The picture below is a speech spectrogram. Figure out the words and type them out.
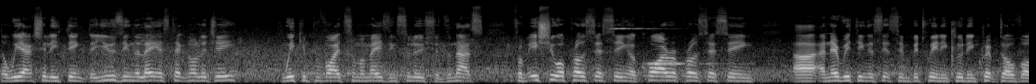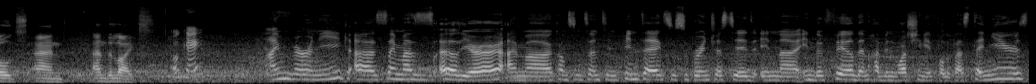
that we actually think that using the latest technology, we can provide some amazing solutions. And that's from issuer processing, acquirer processing, uh, and everything that sits in between, including crypto vaults and, and the likes. Okay. I'm Veronique. Uh, same as earlier, I'm a consultant in fintech, so super interested in, uh, in the field and have been watching it for the past 10 years.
